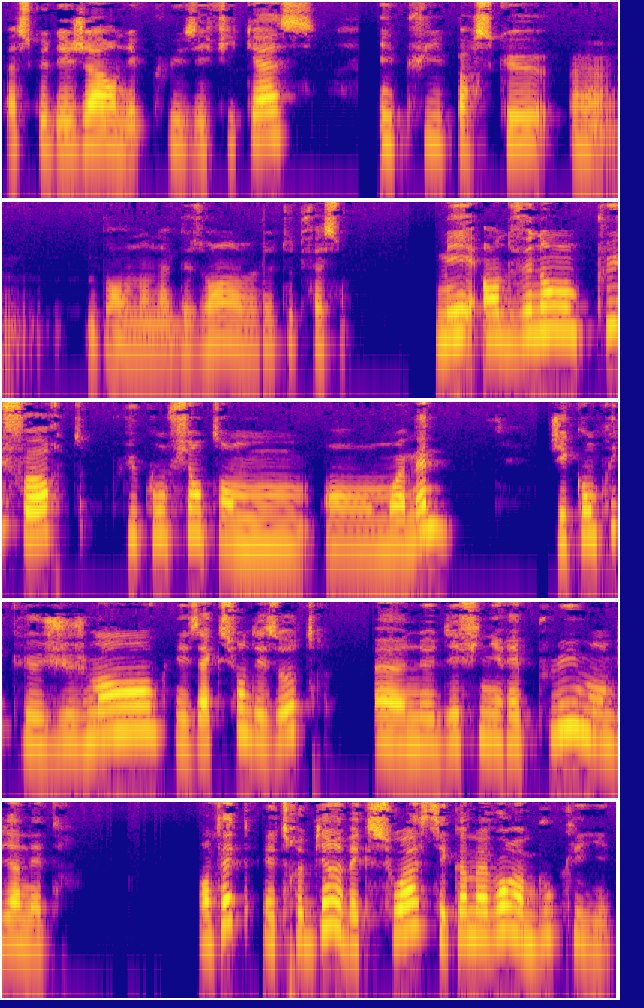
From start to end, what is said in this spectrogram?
parce que déjà on est plus efficace, et puis parce que euh, bon, on en a besoin euh, de toute façon. Mais en devenant plus forte, plus confiante en, moi-même, j'ai compris que le jugement, les actions des autres euh, ne définiraient plus mon bien-être. En fait, être bien avec soi, c'est comme avoir un bouclier.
